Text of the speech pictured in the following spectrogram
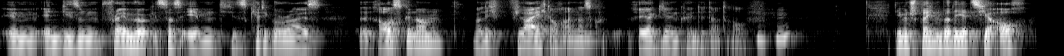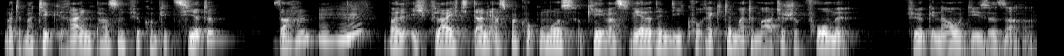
im, in diesem Framework ist das eben dieses Categorize äh, rausgenommen, weil ich vielleicht auch anders reagieren könnte darauf. Mhm. Dementsprechend würde jetzt hier auch Mathematik reinpassen für komplizierte Sachen, mhm. weil ich vielleicht dann erstmal gucken muss, okay, was wäre denn die korrekte mathematische Formel für genau diese Sache?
